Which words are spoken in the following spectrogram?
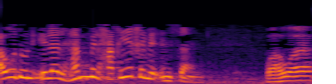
عود إلى الهم الحقيقي للإنسان وهو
